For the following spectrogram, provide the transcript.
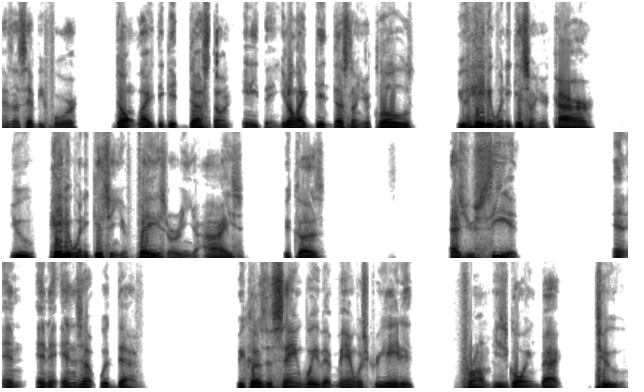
as I said before, don't like to get dust on anything. You don't like getting dust on your clothes. You hate it when it gets on your car. You hate it when it gets in your face or in your eyes because as you see it and and and it ends up with death because the same way that man was created from he's going back to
